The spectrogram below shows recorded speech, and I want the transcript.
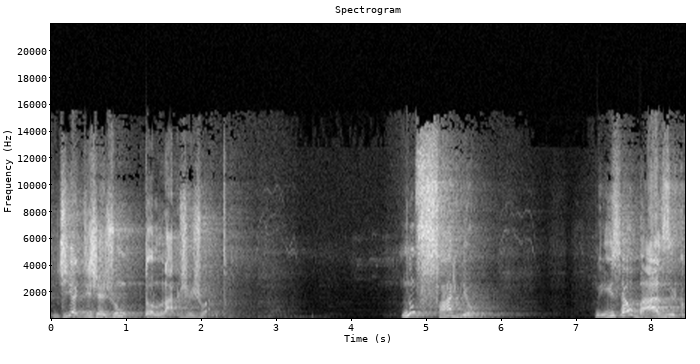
Dia de jejum, estou lá jejuando. Não falho. Isso é o básico.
